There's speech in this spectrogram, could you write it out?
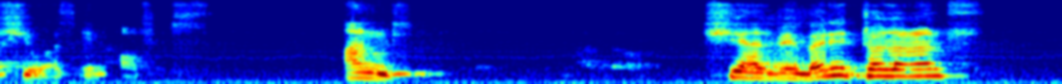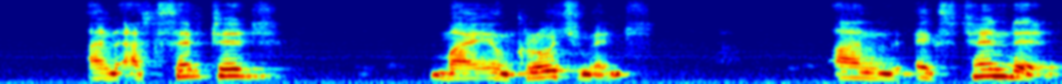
she was in office. And she has been very tolerant and accepted my encroachment and extended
